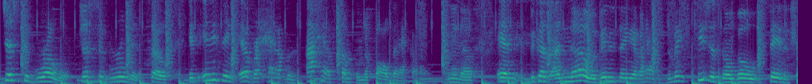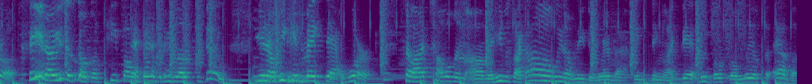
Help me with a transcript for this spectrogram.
just to grow it, just to groom it. So if anything ever happens, I have something to fall back on, you know. And because I know if anything ever happens to me, he's just gonna go stay in the truck. you know, he's just gonna keep on doing what he loves to do. You know, he can make that work. So I told him, um, and he was like, "Oh, we don't need to worry about anything like that. We're both gonna live forever."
